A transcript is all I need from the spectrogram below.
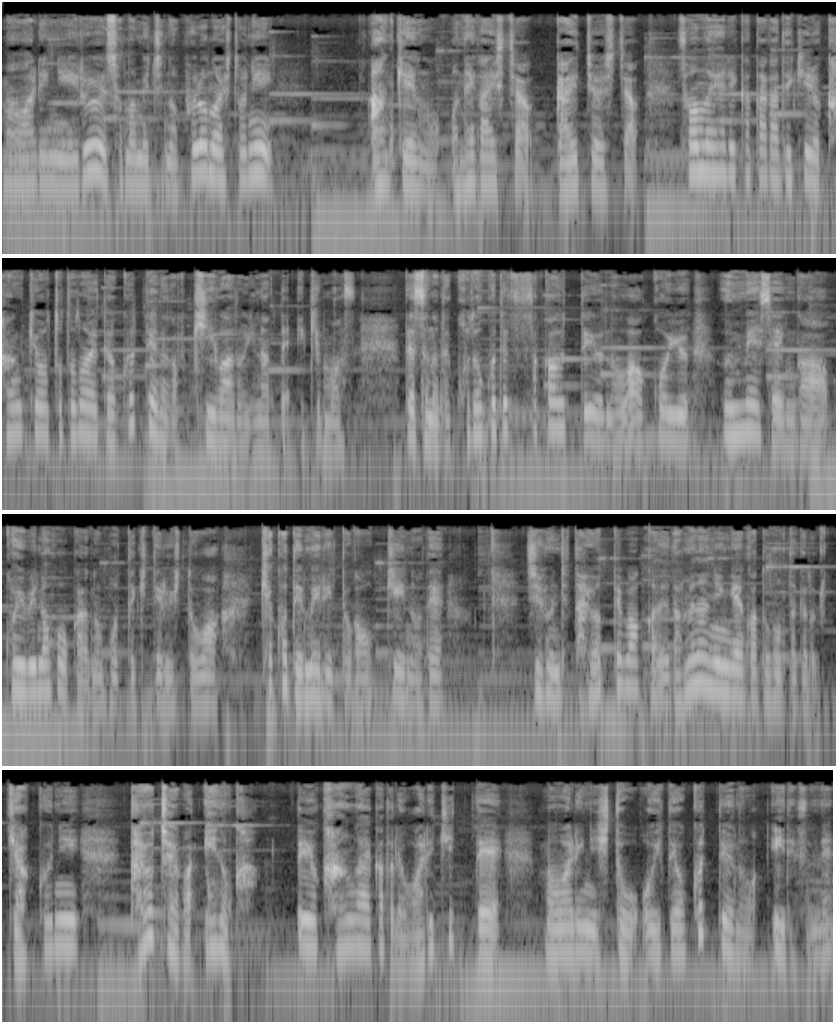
周りにいるその道のプロの人に案件をお願いしちゃう外注しちゃう。そんなやり方ができる環境を整えておくっていうのがキーワードになっていきます。ですので孤独で戦うっていうのはこういう運命線が小指の方から登ってきてる人は結構デメリットが大きいので自分で頼ってばっかでダメな人間かと思ったけど逆に頼っちゃえばいいのか。っていう考え方で割り切って周りに人を置いておくっていうのはいいですね。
